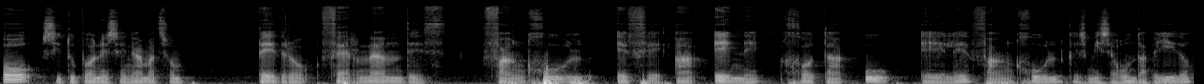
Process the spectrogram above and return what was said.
o si tú pones en Amazon Pedro Fernández Fanjul, F-A-N-J-U-L, Fanjul, que es mi segundo apellido,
